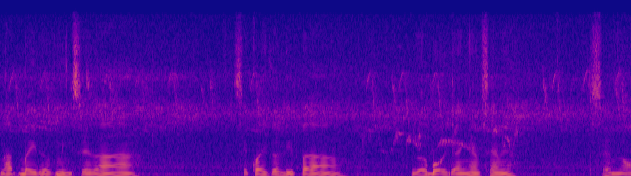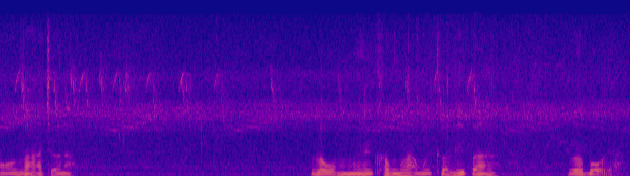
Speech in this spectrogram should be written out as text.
Lát bấy được mình sẽ ra sẽ quay clip uh, gỡ bổi cho anh em xem nhé xem nó giả chưa nào? Lâu lắm không làm cái clip à, gỡ bổi à?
